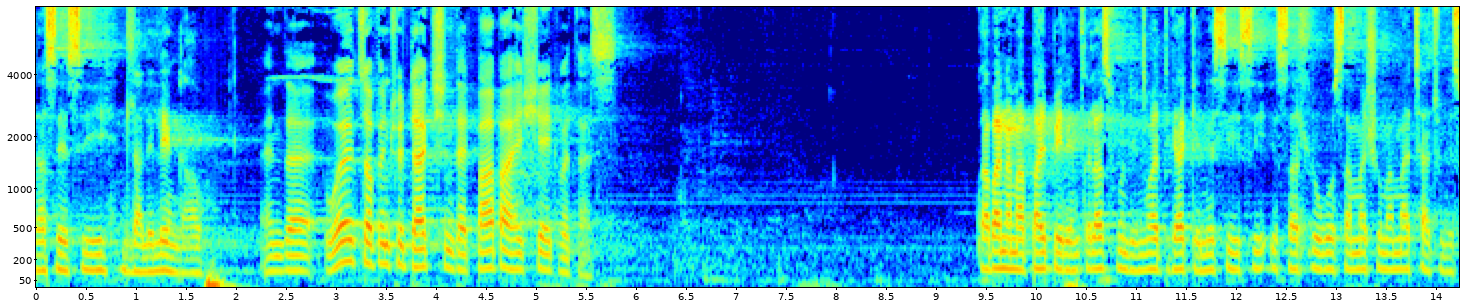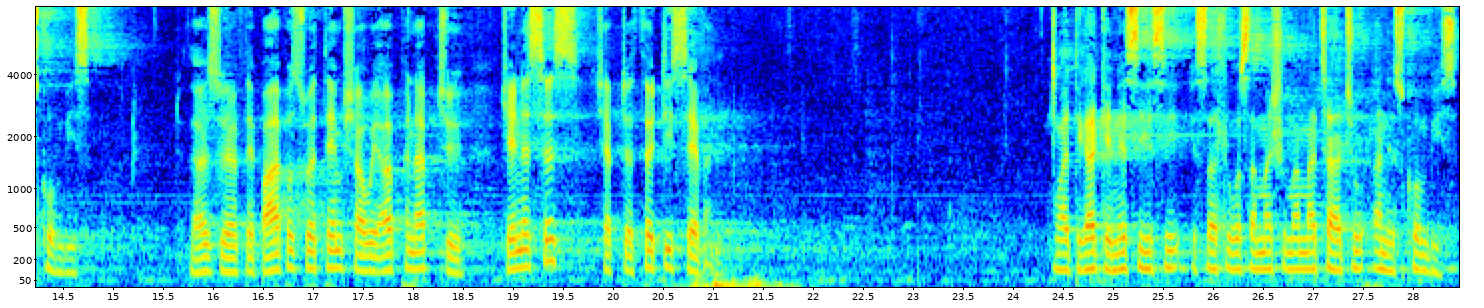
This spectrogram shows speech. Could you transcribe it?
kasesindlalele ngawo. And the words of introduction that Baba has shared with us. Kwabana amabhayibheli ngicela sifunde incwadi kaGenesis isahluko samashumi amathathu nesikhombisa. Those who have their Bibles with them, shall we open up to Genesis chapter 37? Incwadi kaGenesis isahluko samashumi amathathu anesikhombisa.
